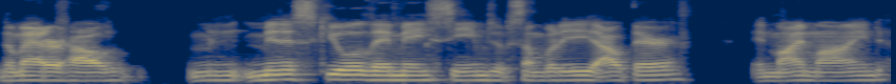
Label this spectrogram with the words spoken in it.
No matter how min- minuscule they may seem to somebody out there, in my mind,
